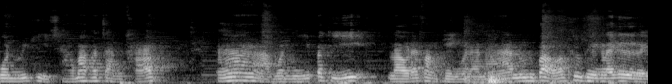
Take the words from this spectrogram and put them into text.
บนวิถีชาวมาพระจันทร์ครับอ่าวันนี้เมื่อกี้เราได้ฟังเพลงมาแล้วนะ รู้หรือเปล่าว่าคือเพลงอะไรเอ่ย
